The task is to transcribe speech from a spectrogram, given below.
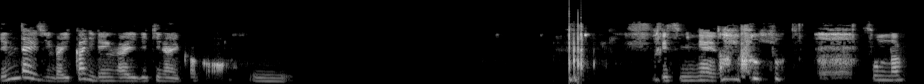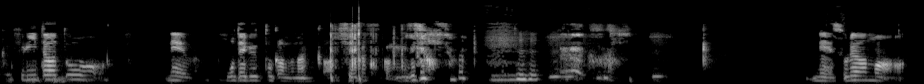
現代人がいかに恋愛できないかか。うん。別にね、なんか、そんなフリーターと、ね、モデルとかもなんか、生活とか見ててます。ねそれはまあ、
